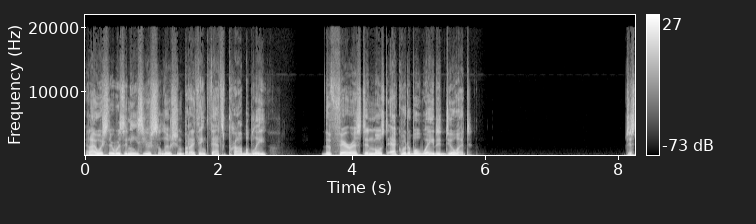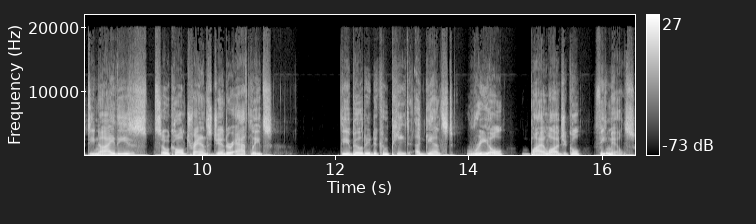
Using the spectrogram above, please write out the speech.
And I wish there was an easier solution, but I think that's probably the fairest and most equitable way to do it. Just deny these so called transgender athletes the ability to compete against real biological females.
